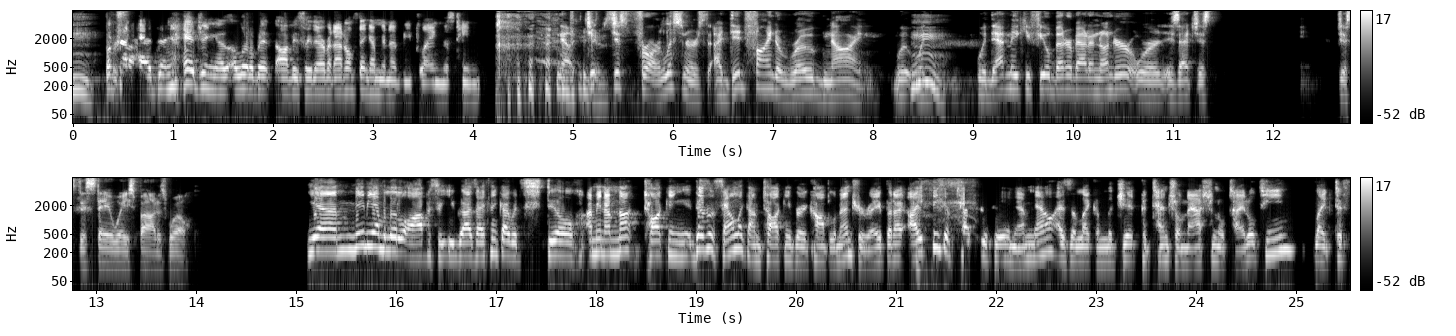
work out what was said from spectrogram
Mm, but kind sure. of hedging, hedging a, a, little bit, obviously there. But I don't think I'm going to be playing this team. now, j- just for our listeners, I did find a rogue nine. Would, mm. would, hmm. would that make you feel better about an under, or is that just just a stay away spot as well? Yeah, maybe I'm a little opposite you guys. I think I would still. I mean, I'm not talking. It doesn't sound like I'm talking very complimentary, right? But I, I think of Texas A&M now as a like a legit potential national title team, like to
